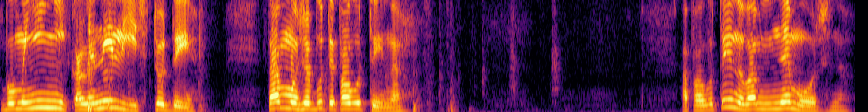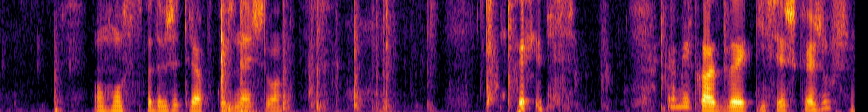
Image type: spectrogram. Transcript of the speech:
Бо мені ніколи не лізь туди. Там може бути павутина. А павутину вам не можна. О, господи, вже тряпку знайшла. Капець. Камікадзе якийсь, я ж кажу, що.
